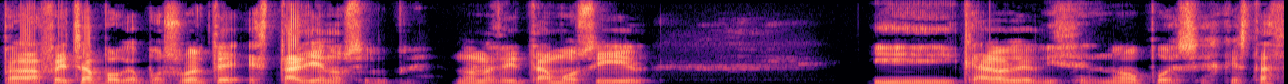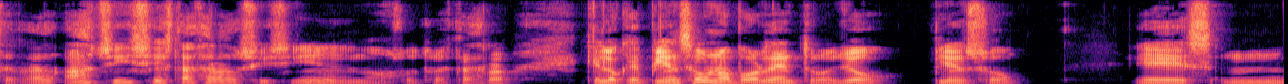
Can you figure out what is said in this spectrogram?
para la fecha, porque por suerte está lleno siempre. No necesitamos ir. Y claro, les dicen, no, pues es que está cerrado. Ah, sí, sí, está cerrado. Sí, sí, nosotros está cerrado. Que lo que piensa uno por dentro, yo pienso, es, mm,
